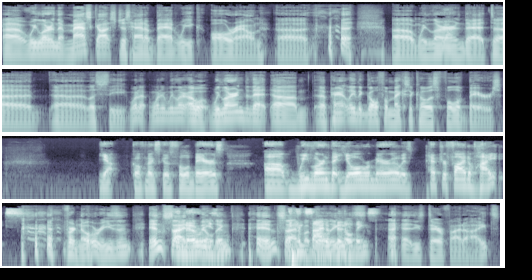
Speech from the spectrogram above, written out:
uh, we learned that mascots just had a bad week all around. Uh, um, we learned that uh, uh, let's see what what did we learn? Oh, we learned that um, apparently the Gulf of Mexico is full of bears. Yeah, Gulf of Mexico is full of bears. Uh, we learned that Yoel Romero is petrified of heights. for no reason. Inside no the building. Inside, Inside of of a building. buildings. he's, he's terrified of heights.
